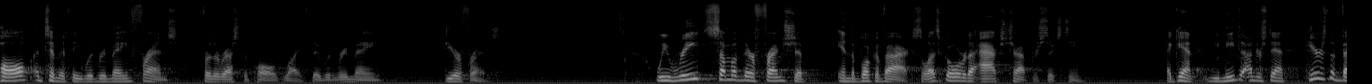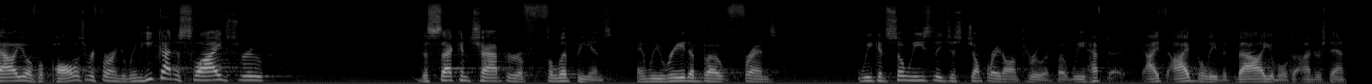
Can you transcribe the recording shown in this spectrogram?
Paul and Timothy would remain friends for the rest of Paul's life. They would remain dear friends. We read some of their friendship in the book of Acts. So let's go over to Acts chapter 16. Again, we need to understand here's the value of what Paul is referring to. When he kind of slides through the second chapter of Philippians and we read about friends, we can so easily just jump right on through it, but we have to, I, I believe it's valuable to understand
